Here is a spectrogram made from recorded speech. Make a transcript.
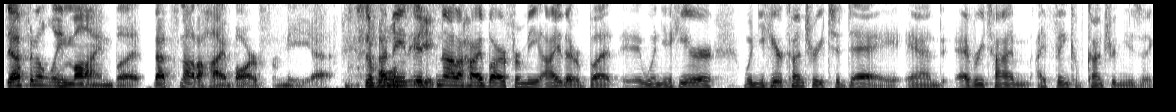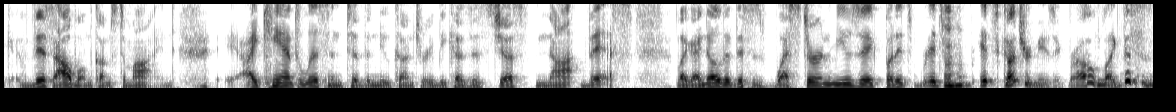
definitely mine, but that's not a high bar for me yet. So I we'll mean, see. it's not a high bar for me either. But eh, when you hear when you hear country today, and every time I think of country music, this album comes to mind. I can't listen to the new country because it's just not this. Like I know that this is Western music, but it's it's it's country music, bro. Like this is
